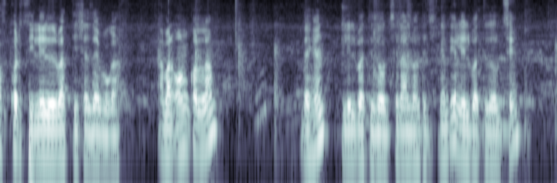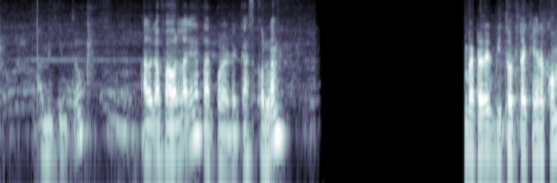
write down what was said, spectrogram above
অফ করছি, নীল বাতি সে যাব আবার অন করলাম, দেখেন নীল বাতি জ্বলছে, লাল বাতি দিয়ে নীল বাতি জ্বলছে। আমি কিন্তু হালকা পাওয়ার লাগে, তারপর এটা কাজ করলাম। ইনভার্টারের ভিতরটা কীরকম?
